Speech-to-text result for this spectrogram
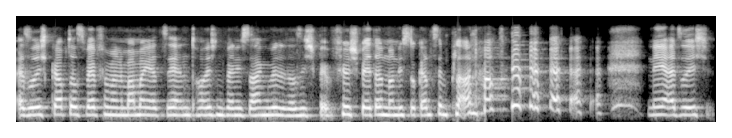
also ich glaube, das wäre für meine Mama jetzt sehr enttäuschend, wenn ich sagen würde, dass ich für später noch nicht so ganz den Plan habe. nee, also ich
